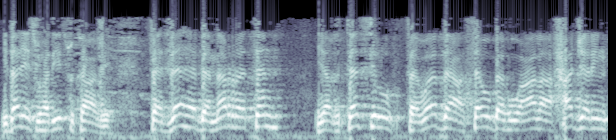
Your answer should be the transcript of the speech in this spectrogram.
I dalje su u hadisu kaže فَذَهَبَ مَرَّةً يغتسل فوضع ثوبه على حجر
